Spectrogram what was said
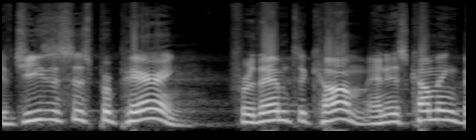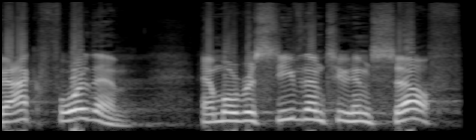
If Jesus is preparing for them to come and is coming back for them and will receive them to himself,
